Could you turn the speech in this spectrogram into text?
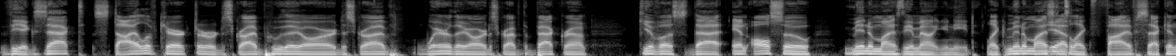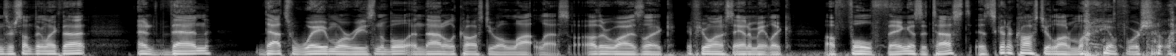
the exact style of character or describe who they are, describe where they are, describe the background, give us that, and also minimize the amount you need. Like minimize it to like five seconds or something like that. And then that's way more reasonable and that'll cost you a lot less. Otherwise, like if you want us to animate like a full thing as a test, it's gonna cost you a lot of money, unfortunately.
